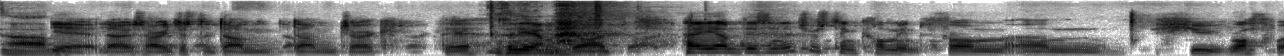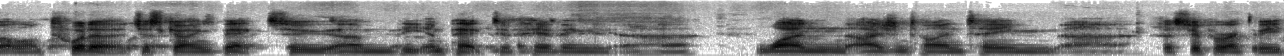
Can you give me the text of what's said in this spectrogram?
Um, yeah, no, sorry, just a dumb, dumb joke there. Yeah. hey, um, there's an interesting comment from um, Hugh Rothwell on Twitter, just going back to um, the impact of having uh, one Argentine team uh, for Super Rugby.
